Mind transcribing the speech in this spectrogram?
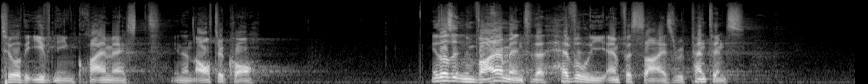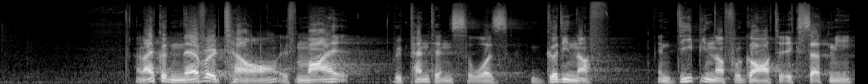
till the evening climaxed in an altar call. It was an environment that heavily emphasized repentance. And I could never tell if my repentance was good enough and deep enough for God to accept me.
